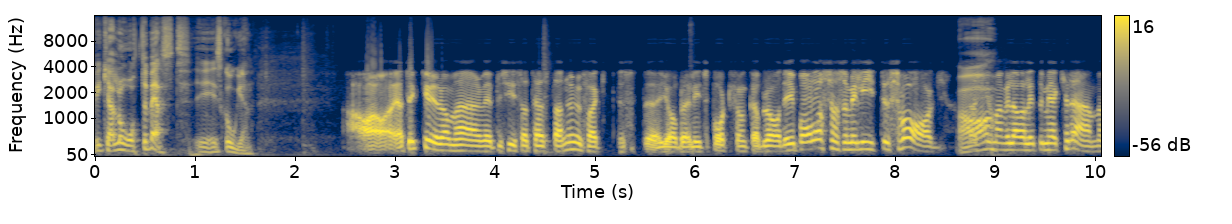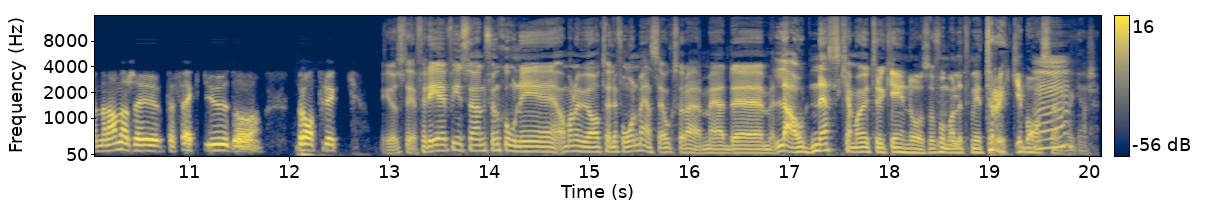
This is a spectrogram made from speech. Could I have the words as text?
Vilka låter bäst i skogen? Ja, jag tycker ju de här vi precis har testat nu faktiskt, eh, Jabra Elite Sport funkar bra. Det är basen som är lite svag. Ja. Där skulle man vilja ha lite mer kräm, men annars är det perfekt ljud och bra tryck. Just det, för det finns ju en funktion i, om man nu har telefon med sig också där med eh, loudness kan man ju trycka in då så får man lite mer tryck i basen kanske.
